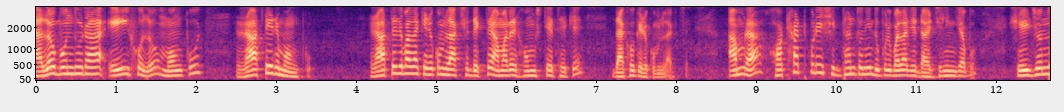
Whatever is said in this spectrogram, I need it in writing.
হ্যালো বন্ধুরা, এই হলো মংপুর, রাতের মংপুর রাতের বেলা কীরকম লাগছে দেখতে আমাদের হোমস্টে থেকে, দেখো কীরকম লাগছে। আমরা হঠাৎ করে সিদ্ধান্ত নিই দুপুরবেলা যে দার্জিলিং যাব। সেই জন্য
